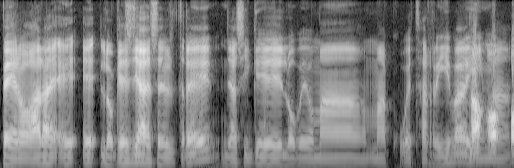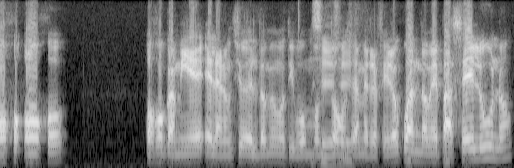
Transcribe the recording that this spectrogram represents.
Pero ahora eh, eh, lo que es ya es el 3, ya sí que lo veo más, más cuesta arriba y no, más... ojo, ojo, ojo que a mí el anuncio del 2 me motivó un montón. sí. O sea, me refiero cuando me pasé el 1,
